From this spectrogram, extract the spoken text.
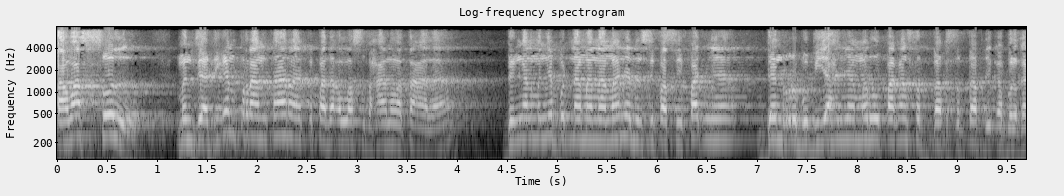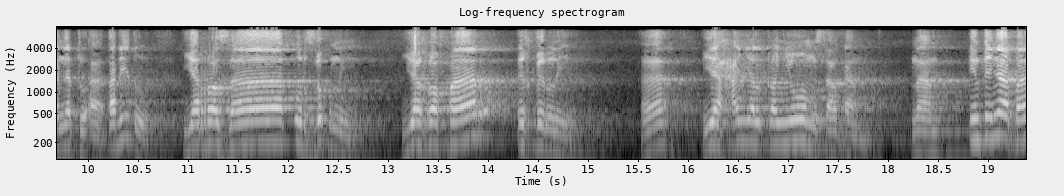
Tawassul menjadikan perantara kepada Allah Subhanahu wa taala dengan menyebut nama-namanya dan sifat-sifatnya dan rububiyahnya merupakan sebab-sebab dikabulkannya doa. Tadi itu, ya Razzaq urzuqni, ya Ghaffar ighfirli. Ya Hayyul Qayyum misalkan. Nah, intinya apa?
